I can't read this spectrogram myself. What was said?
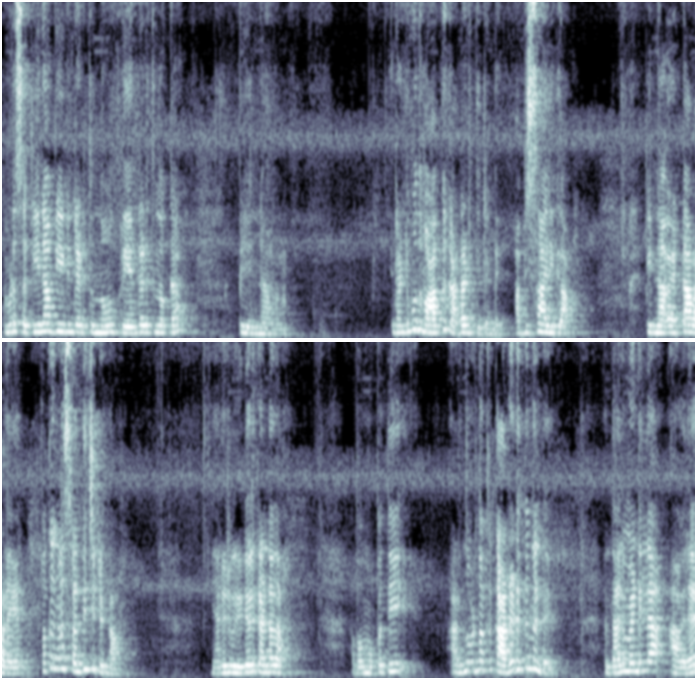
നമ്മുടെ സഫീന ബീവിന്റെ അടുത്തുനിന്നോ പ്രിയന്റെ അടുത്തുനിന്നൊക്കെ പിന്നെ രണ്ട് മൂന്ന് വാക്ക് കടമെടുത്തിട്ടുണ്ട്. അഭിസാരിക പിന്നെ വേട്ടാവളയൻ. ഒക്കെ നിങ്ങൾ ശ്രദ്ധിച്ചിട്ടുണ്ടോ? ഞാനൊരു വീഡിയോയിൽ കണ്ടതാ. അപ്പോൾ മുപ്പത്തി അവിടുന്ന് ഇവിടുന്നൊക്കെ കടെടുക്കുന്നുണ്ട് എന്തായാലും വേണ്ടില്ല അവരെ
